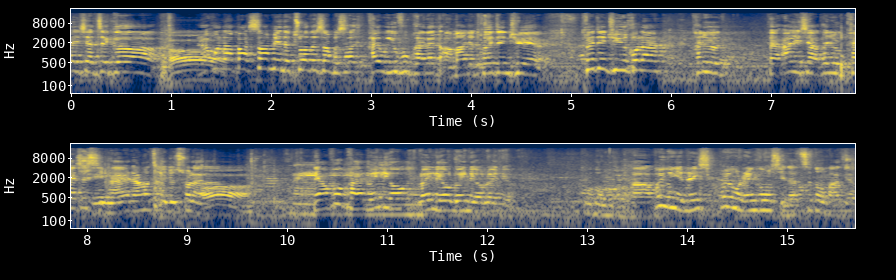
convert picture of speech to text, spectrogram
按一下这个，然后呢，把上面的桌子上不是还有一副牌在打吗？就推进去，推进去以后呢，他就再按一下，他就开始洗牌，然后这个就出来了。两副牌轮流，轮流，轮流，轮流。啊，不用人，不用人工洗的，自动麻将。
